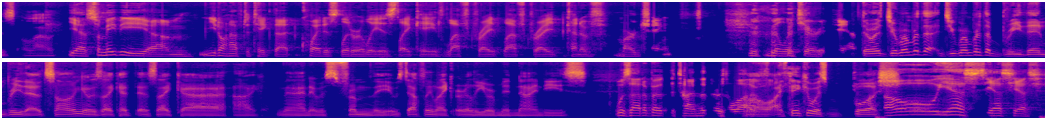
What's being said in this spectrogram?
is allowed. Yeah, so maybe um, you don't have to take that quite as literally as like a left right left right kind of marching military chant. There was. Do you remember the? Do you remember the "Breathe In, Breathe Out" song? It was like a, it was like uh, uh man, it was from the. It was definitely like early or mid '90s. Was that about the time that there was a lot of oh, of? I think it was Bush. Oh yes, yes, yes.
